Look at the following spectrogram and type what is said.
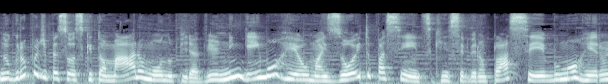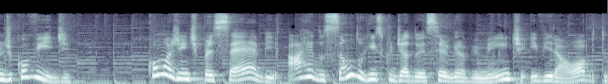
No grupo de pessoas que tomaram monopiravir, ninguém morreu, mas oito pacientes que receberam placebo morreram de Covid. Como a gente percebe, a redução do risco de adoecer gravemente e vir a óbito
